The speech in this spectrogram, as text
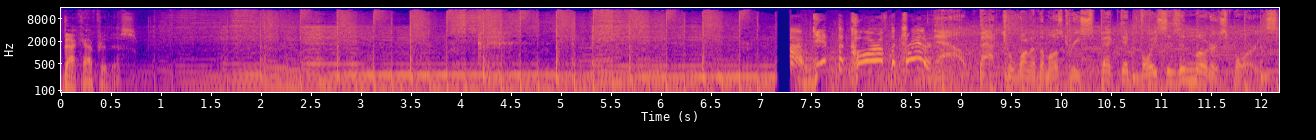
Back after this. Get the car off the trailer. Now, back to one of the most respected voices in motorsports.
